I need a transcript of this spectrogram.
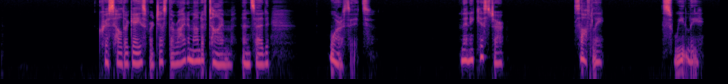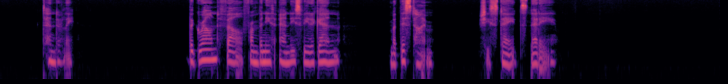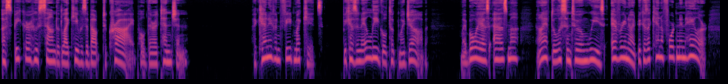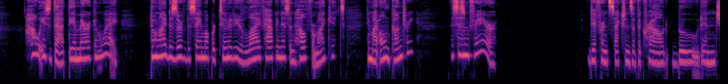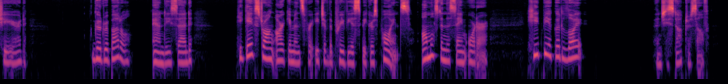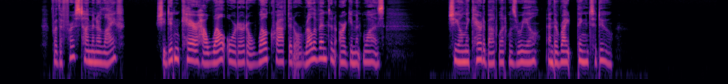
Chris held her gaze for just the right amount of time and said, Worth it. Then he kissed her. Softly, sweetly, tenderly. The ground fell from beneath Andy's feet again, but this time she stayed steady. A speaker who sounded like he was about to cry pulled their attention. I can't even feed my kids because an illegal took my job. My boy has asthma, and I have to listen to him wheeze every night because I can't afford an inhaler. How is that the American way? Don't I deserve the same opportunity to life, happiness, and health for my kids in my own country? This isn't fair. Different sections of the crowd booed and cheered. Good rebuttal, Andy said. He gave strong arguments for each of the previous speaker's points, almost in the same order. He'd be a good lawyer. Then she stopped herself. For the first time in her life, she didn't care how well ordered or well crafted or relevant an argument was. She only cared about what was real and the right thing to do.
